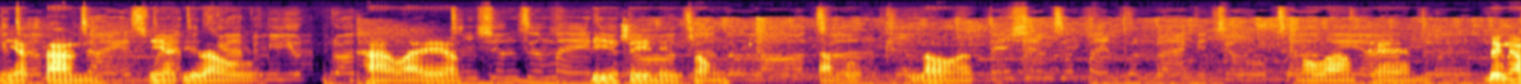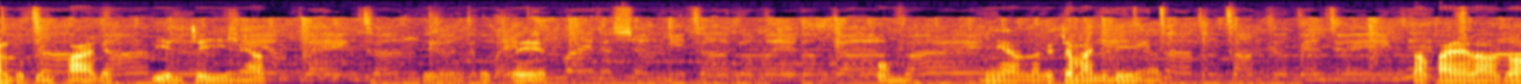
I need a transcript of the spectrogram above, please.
นี่ครับตามเนี่ยที่เราหาไว้ครับ P 4 1 2 3 6ล่อครับ มาวางแทนเรื่องนามตัวเป็นไฟล์แบบ png นะครับเคกดเซฟผมนี่ครับแล้วก็จะมาอยู่นี่ครับ ต่อไปเราก็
